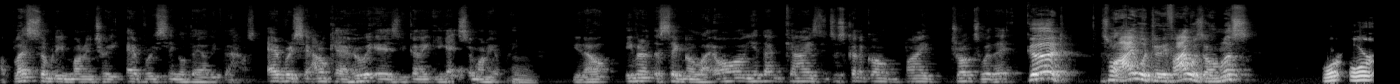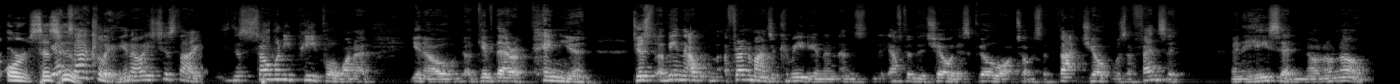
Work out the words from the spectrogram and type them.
I bless somebody monetarily every single day I leave the house. Every I don't care who it is, you're gonna you get some money off me. Mm. You know, even at the signal, like, oh, you them guys, they're just gonna go and buy drugs with it. Good. That's what I would do if I was homeless. Or or or says yeah, exactly. You know, it's just like there's so many people want to, you know, give their opinion. Just, I mean, a friend of mine's a comedian, and, and after the show, this girl walked up and said that joke was offensive, and he said, no, no, no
